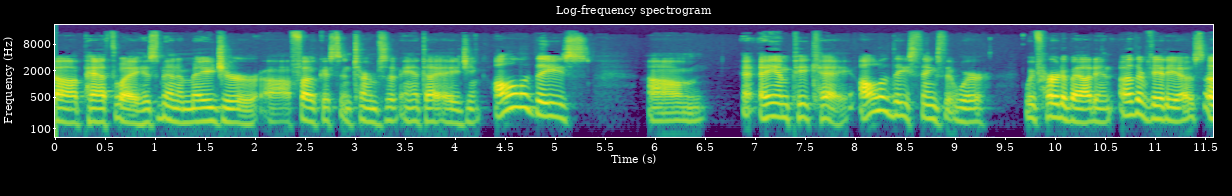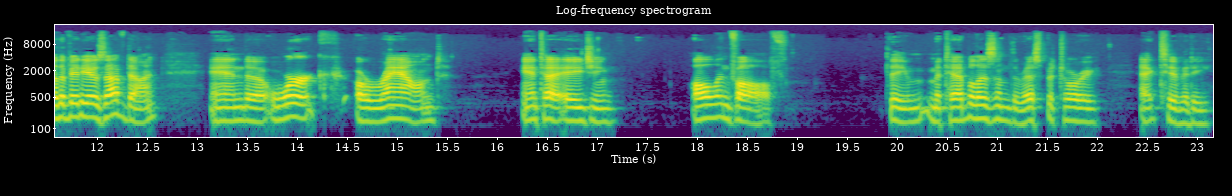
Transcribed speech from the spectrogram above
uh, pathway, has been a major uh, focus in terms of anti-aging. All of these, um, AMPK, all of these things that we're, we've heard about in other videos, other videos I've done, and uh, work around anti-aging all involve the metabolism, the respiratory activity,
